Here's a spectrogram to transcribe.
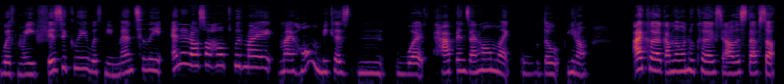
with me physically with me mentally and it also helped with my my home because what happens at home like the you know i cook i'm the one who cooks and all this stuff so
